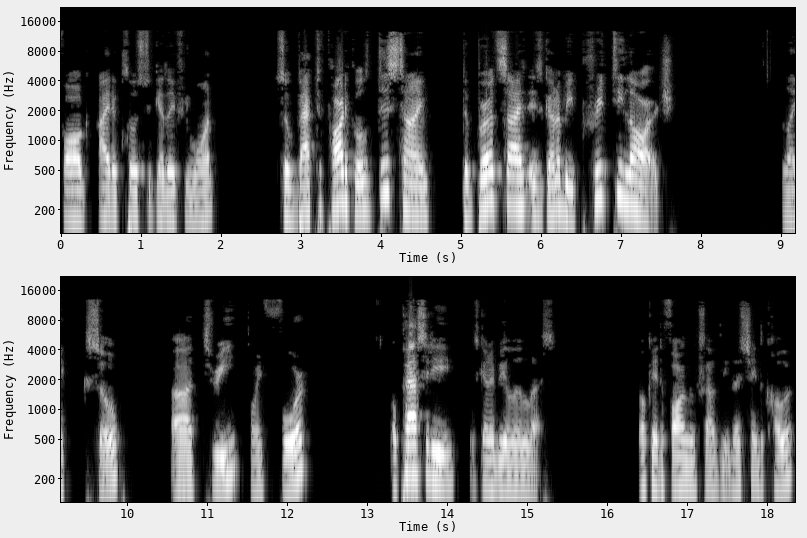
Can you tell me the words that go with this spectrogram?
fog either close together if you want. So back to particles, this time the birth size is gonna be pretty large. Like so. Uh, 3.4. Opacity is gonna be a little less. Okay, the fog looks ugly. Let's change the color.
